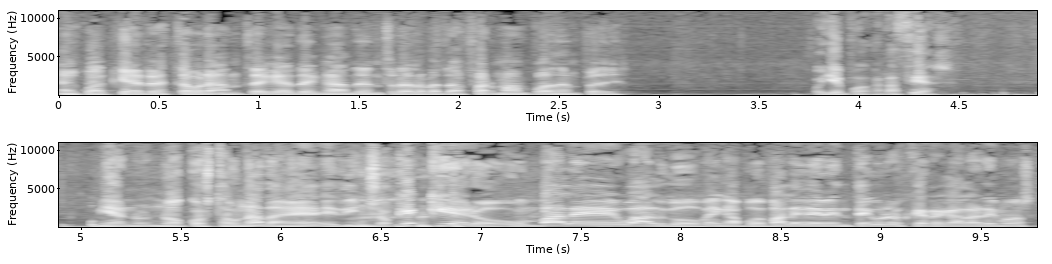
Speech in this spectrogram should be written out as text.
en cualquier restaurante que tengan dentro de la plataforma pueden pedir. Oye, pues gracias. Mira, no, no ha costado nada, ¿eh? He dicho, ¿qué quiero? ¿Un vale o algo? Venga, pues vale de 20 euros que regalaremos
